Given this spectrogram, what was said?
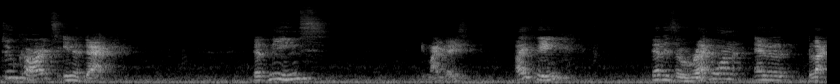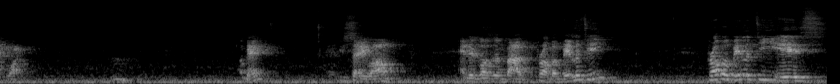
Two cards in a deck. That means, in my case, I think that is a red one and a black one. Okay. You say, well, and it was about probability. Probability is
